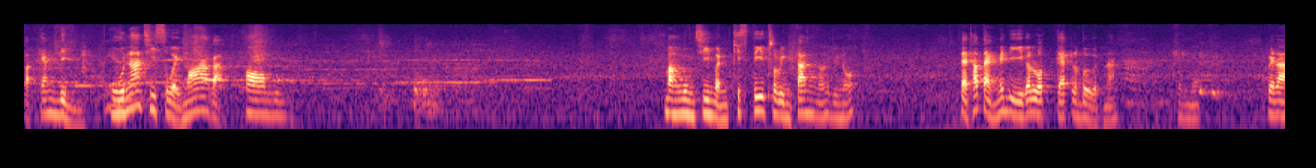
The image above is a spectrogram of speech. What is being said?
ปัดแก้มดิ่งหูหน้าชีสวยมากอะ่ะ พอมบางมุมชีเหมือนคิสตี้ทริงตันเนาะอยู่เนาะแต่ถ้าแต่งไม่ดีก็ลดแก๊สระเบิดนะตรงเนี้ยเวลา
